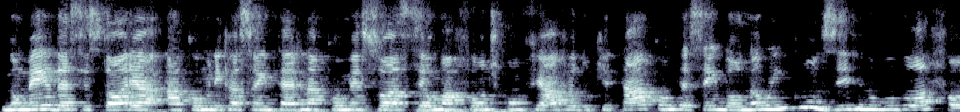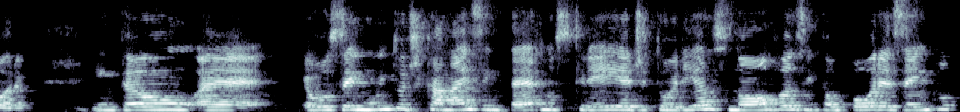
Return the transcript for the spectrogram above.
no meio dessa história, a comunicação interna começou a ser uma fonte confiável do que está acontecendo ou não, inclusive no mundo lá fora. Então, é, eu usei muito de canais internos, criei editorias novas. Então, por exemplo,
